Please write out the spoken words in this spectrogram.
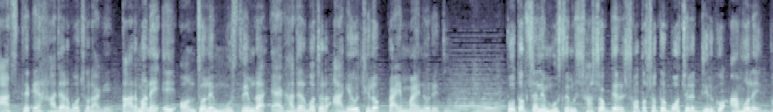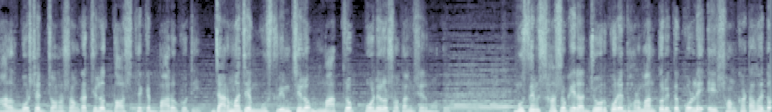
আজ থেকে হাজার বছর আগে। তার মানে এই অঞ্চলে মুসলিমরা এক হাজার বছর আগেও ছিল প্রাইম মাইনরিটি প্রতাপশালী মুসলিম শাসকদের শত শত বছরের দীর্ঘ আমলে ভারতবর্ষের জনসংখ্যা ছিল দশ থেকে বারো কোটি। যার মাঝে মুসলিম ছিল মাত্র পনেরো শতাংশের মতো। মুসলিম শাসকেরা জোর করে ধর্মান্তরিত করলে এই সংখ্যাটা হয়তো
